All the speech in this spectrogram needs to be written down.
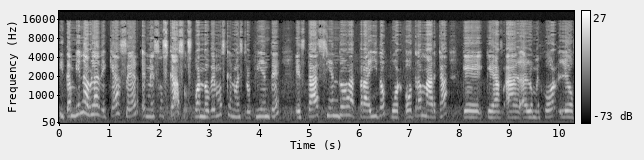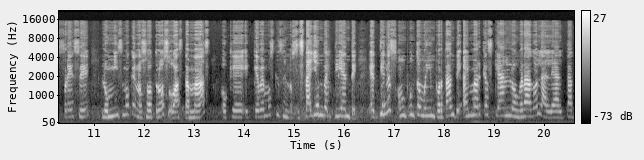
Y también habla de qué hacer en esos casos, cuando vemos que nuestro cliente está siendo atraído por otra marca que, a lo mejor le ofrece lo mismo que nosotros o hasta más o que, vemos que se nos está yendo el cliente. Eh, tienes un punto muy importante. Hay marcas que han logrado la lealtad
